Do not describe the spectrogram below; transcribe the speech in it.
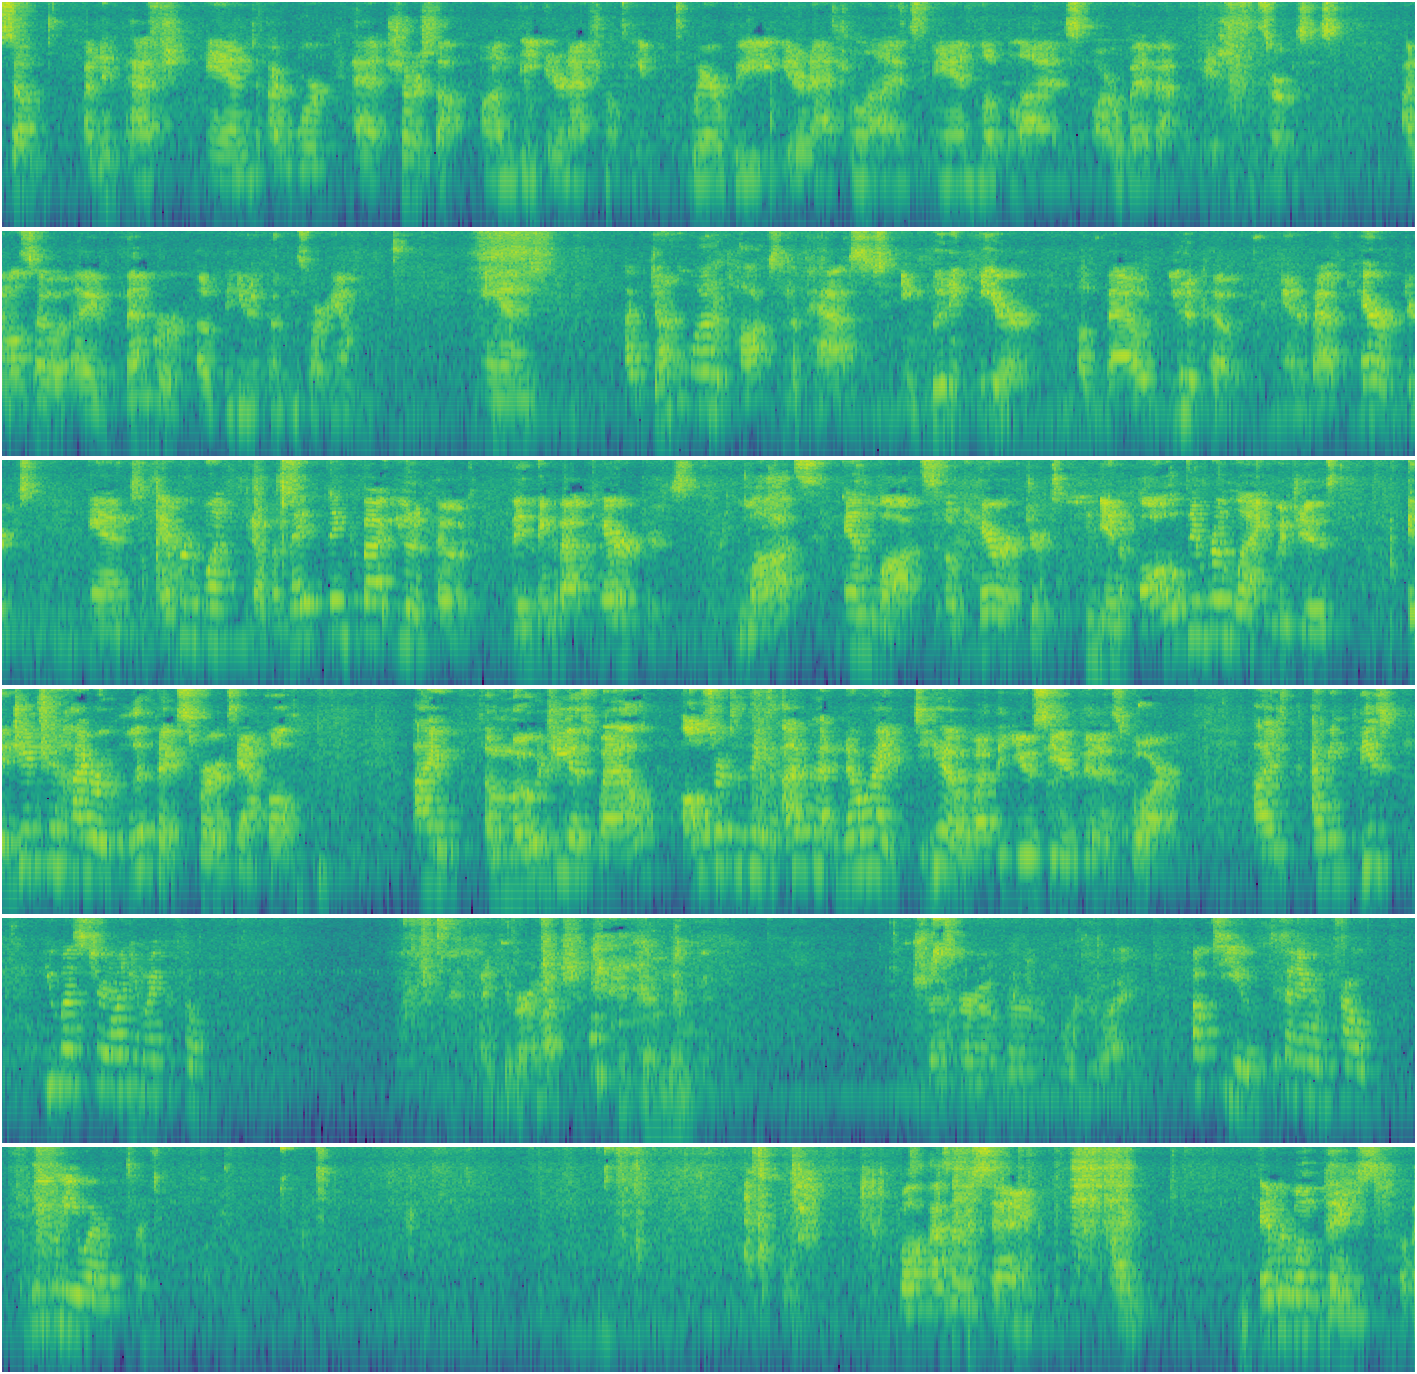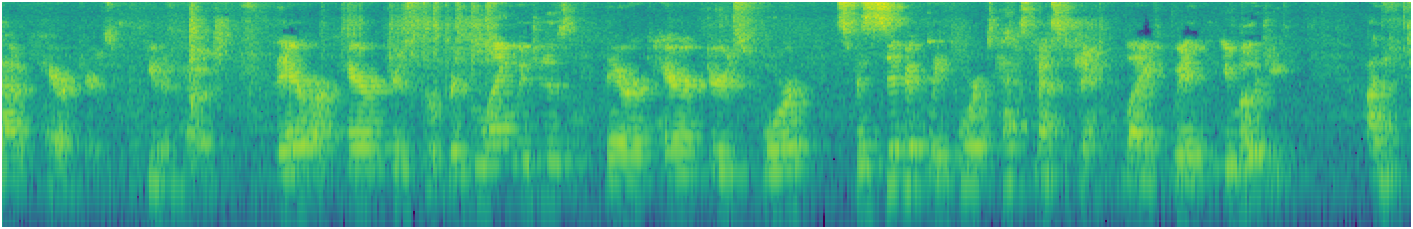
So, I'm Nick Patch, and I work at Shutterstock on the international team, where we internationalize and localize our web applications and services. I'm also a member of the Unicode Consortium, and I've done a lot of talks in the past, including here, about Unicode and about characters. And everyone, you know, when they think about Unicode, they think about characters. Lots and lots of characters in all different languages. Egyptian hieroglyphics, for example. I emoji as well. All sorts of things. I've got no idea what the use of it is for. I, I mean, these. You must turn on your microphone. Thank you very much. Should I start over, or do I? Up to you, depending on how legally you are with time. Well, as I was saying, I, everyone thinks about characters with Unicode. There are characters for written languages, there are characters for, specifically for text messaging, like with emoji. Um,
